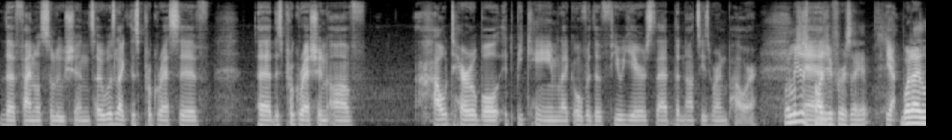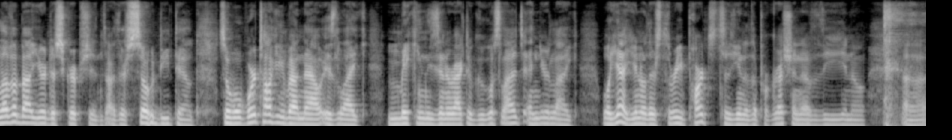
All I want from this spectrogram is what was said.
the final solution. So it was like this progressive, uh, this progression of how terrible it became, like over the few years that the Nazis were in power. Let me just pause you for a second. Yeah. What I love about your descriptions are they're so detailed. So what we're talking about now is like making these interactive Google slides, and you're like, well, yeah, you know, there's three parts to you know the progression of the you know uh,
